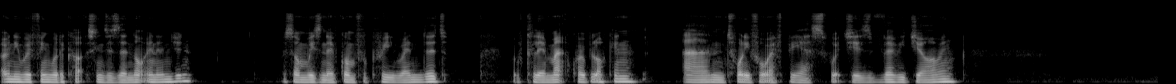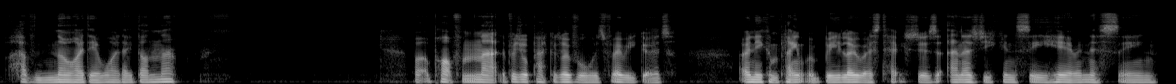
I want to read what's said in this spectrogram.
Only weird thing with the cutscenes is they're not in engine. For some reason, they've gone for pre-rendered with clear macro blocking and 24 FPS, which is very jarring. I have no idea why they've done that. But apart from that, the visual package overall is very good. Only complaint would be low res textures, and as you can see here in this scene,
